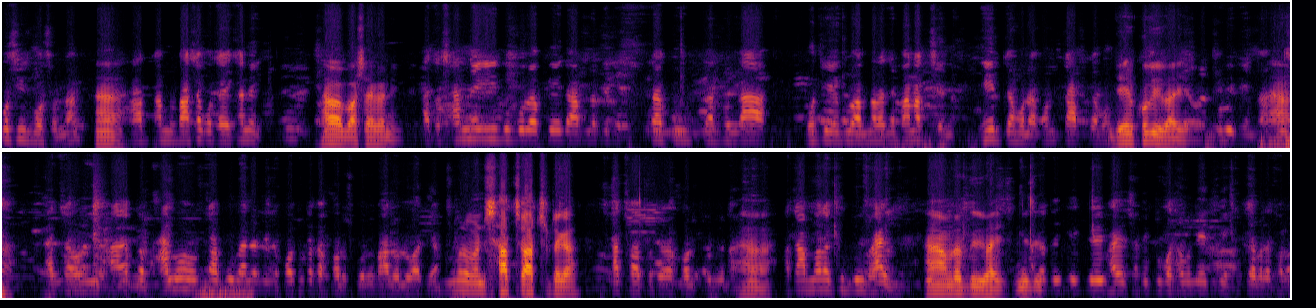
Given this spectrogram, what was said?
পঁচিশ বছর না? হ্যাঁ। আর আপনার বাসা কোথায় এখানেই হ্যাঁ বাসা এখানে আচ্ছা সামনে ঈদ উপলক্ষে আপনাদের চাকু তারপর দা ঘটি এগুলো আপনারা যে বানাচ্ছেন ভিড় কেমন এখন? চাপ কেমন? ভিড় খুবই ভাই। খুবই ভিড় না? হ্যাঁ। আচ্ছা ওই একটা ভালো চাকু বানিয়ে নিলে কত টাকা খরচ করবে ভালো লোহা দিয়ে? মোটামুটি সাতশো আটশো টাকা। সাতশো আটশো টাকা খরচ করবে না? হ্যাঁ। আচ্ছা আপনারা কি দুই ভাই? হ্যাঁ আমরা দুই ভাই নিজে। এই ভাইয়ের সাথে একটু কথা বলি এদিকে একটু ক্যামেরা ধরো।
